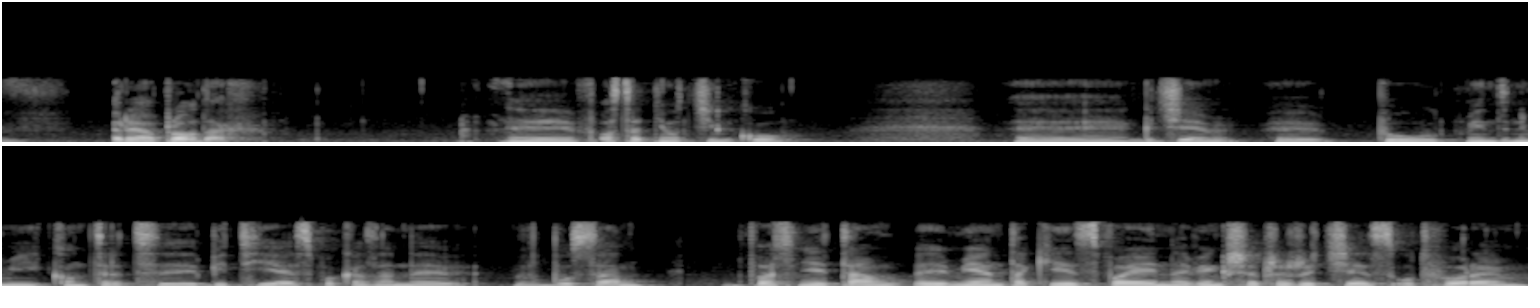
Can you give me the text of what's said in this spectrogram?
w reuploadach y, w ostatnim odcinku, y, gdzie y, był innymi koncert BTS pokazany w Busan. Właśnie tam miałem takie swoje największe przeżycie z utworem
